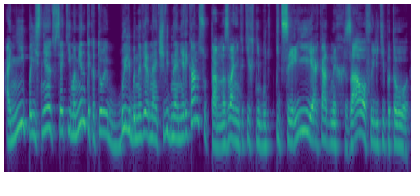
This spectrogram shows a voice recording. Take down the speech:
они поясняют всякие моменты, которые были бы, наверное, очевидны американцу, там название каких-нибудь пиццерий, аркадных залов или типа того.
